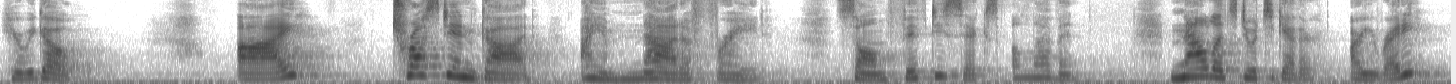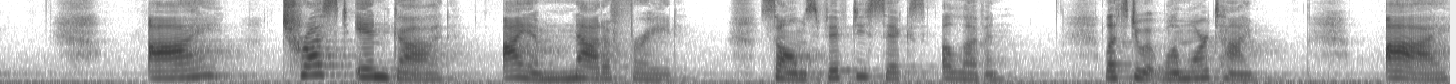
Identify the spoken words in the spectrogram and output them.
Here we go. I trust in God. I am not afraid. Psalm 56, 11. Now let's do it together. Are you ready? I trust in God. I am not afraid. Psalms 56, 11. Let's do it one more time. I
